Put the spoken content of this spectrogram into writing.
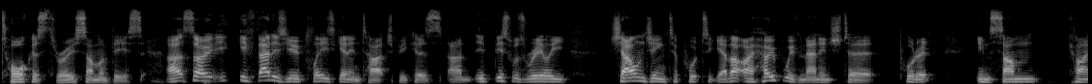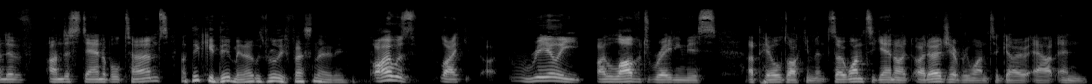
talk us through some of this. Uh, so if that is you, please get in touch because um, it, this was really challenging to put together. I hope we've managed to put it in some kind of understandable terms. I think you did, man. It was really fascinating. I was like, really, I loved reading this appeal document. So once again, I'd, I'd urge everyone to go out and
